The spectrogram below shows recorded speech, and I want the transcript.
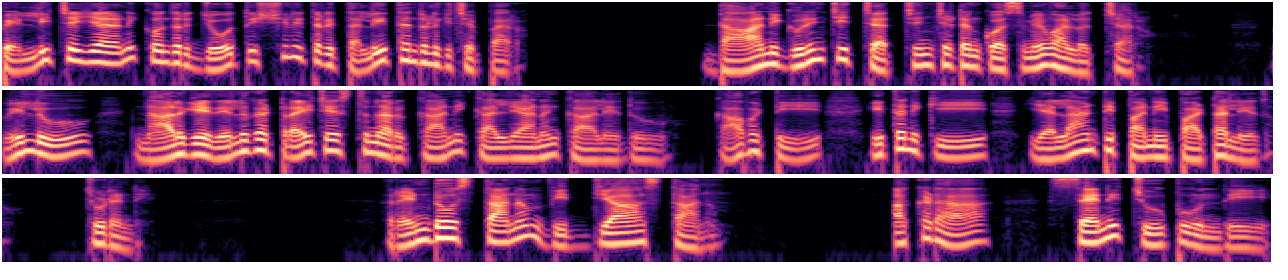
పెళ్ళి చెయ్యాలని కొందరు జ్యోతిష్యులు ఇతడి తల్లిదండ్రులకి చెప్పారు. దాని గురించి చర్చించటం కోసమే వాళ్ళొచ్చారు. వీళ్ళు నాలుగైదేళ్ళుగా ట్రై చేస్తున్నారు కాని కళ్యాణం కాలేదు. కాబట్టి ఇతనికి ఎలాంటి పనిపాట లేదు. చూడండి. రెండో స్థానం విద్యాస్థానం. అక్కడ శని చూపు ఉంది.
